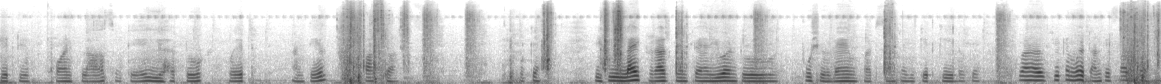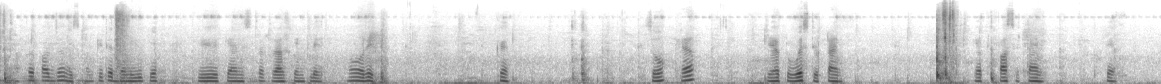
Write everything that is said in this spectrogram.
get to point plus okay you have to wait until first turn okay if you like rush gameplay and you want to push your rank but sometimes you get killed okay? Well you can wait until first zone. After first zone is completed then you can you can start rush gameplay. No worry. Okay. So here you have to waste your time. You have to pass your time. Okay.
